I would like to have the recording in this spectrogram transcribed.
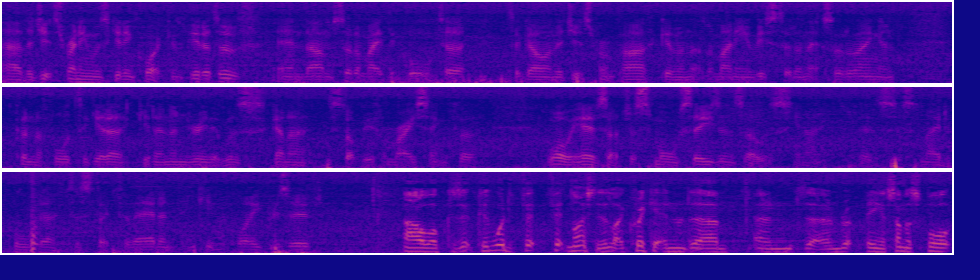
uh, the Jets running was getting quite competitive, and um, sort of made the call to, to go on the Jet Sprint path, given that the money invested and that sort of thing, and couldn't afford to get a get an injury that was going to stop you from racing for well, we have such a small season, so it was you know it's just made a call to, to stick to that and, and keep the quality preserved. Oh well, because it, it would fit, fit nicely, like cricket and um, and, uh, being a summer sport.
